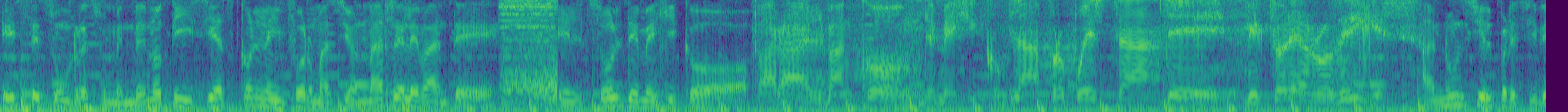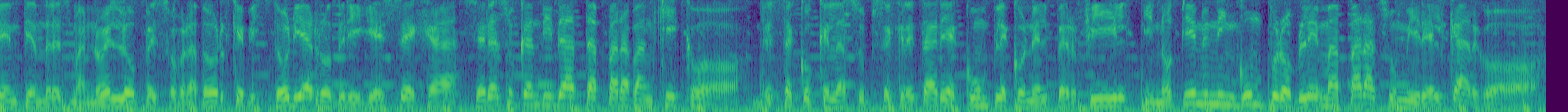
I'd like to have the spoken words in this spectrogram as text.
Este es un resumen de noticias con la información más relevante. El Sol de México. Para el Banco de México, la propuesta de Victoria Rodríguez. Anuncia el presidente Andrés Manuel López Obrador que Victoria Rodríguez Ceja será su candidata para Banjico. Destacó que la subsecretaria cumple con el perfil y no tiene ningún problema para asumir el cargo.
